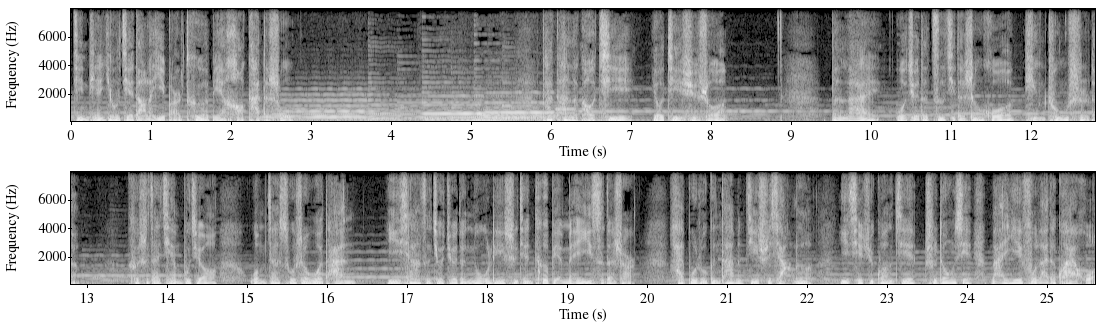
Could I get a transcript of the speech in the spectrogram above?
今天又借到了一本特别好看的书。”气，又继续说：“本来我觉得自己的生活挺充实的，可是，在前不久，我们在宿舍卧谈，一下子就觉得努力是件特别没意思的事儿，还不如跟他们及时享乐，一起去逛街、吃东西、买衣服来的快活。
